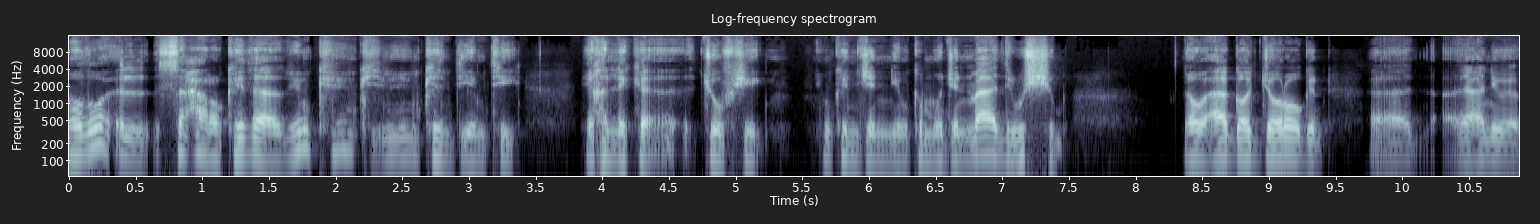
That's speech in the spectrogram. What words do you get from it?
موضوع السحر وكذا يمكن يمكن يمكن DMT يخليك تشوف شيء يمكن جن يمكن مو جن ما أدري وش أو على قول جو روجن آه، يعني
